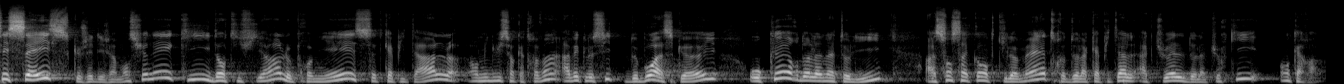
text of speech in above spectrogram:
C'est Seyss, que j'ai déjà mentionné, qui identifia le premier cette capitale en 1880 avec le site de Boasköy, au cœur de l'Anatolie, à 150 km de la capitale actuelle de la Turquie, Ankara.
